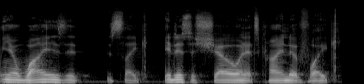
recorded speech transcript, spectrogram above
you know, why is it? It's like it is a show, and it's kind of like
